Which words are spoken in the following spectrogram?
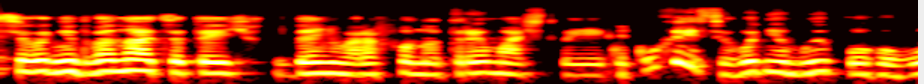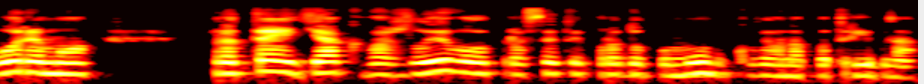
Сьогодні 12-й день марафону «Тримач твоєї кукухи», і сьогодні ми поговоримо про те, як важливо просити про допомогу, коли вона потрібна,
